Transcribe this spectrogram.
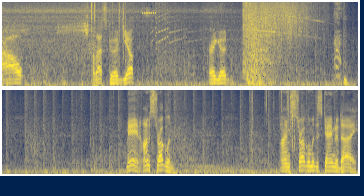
Ow. Oh, that's good. Yep. Very good. Man, I'm struggling. I'm struggling with this game today.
